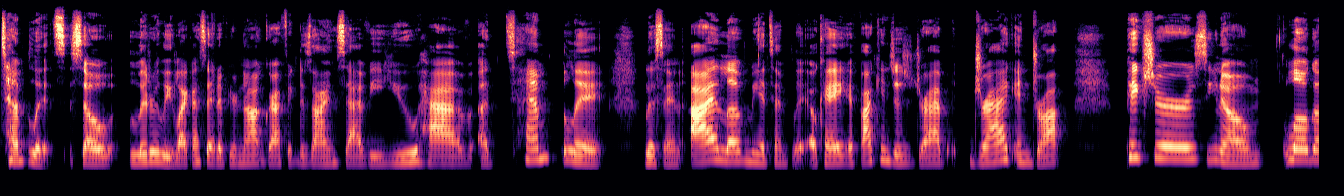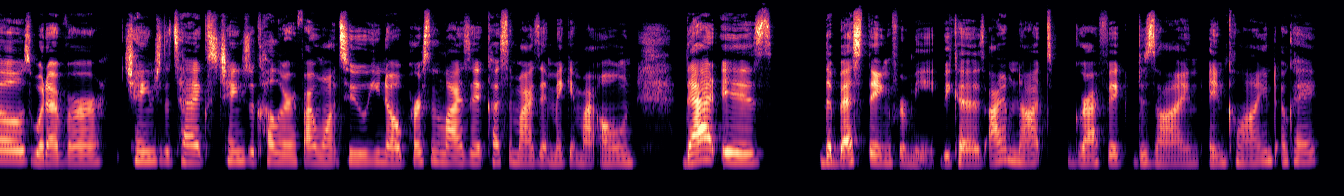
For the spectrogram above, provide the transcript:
templates. So, literally, like I said, if you're not graphic design savvy, you have a template. Listen, I love me a template, okay? If I can just drag drag and drop pictures, you know, logos, whatever, change the text, change the color if I want to, you know, personalize it, customize it, make it my own. That is the best thing for me because I am not graphic design inclined, okay?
